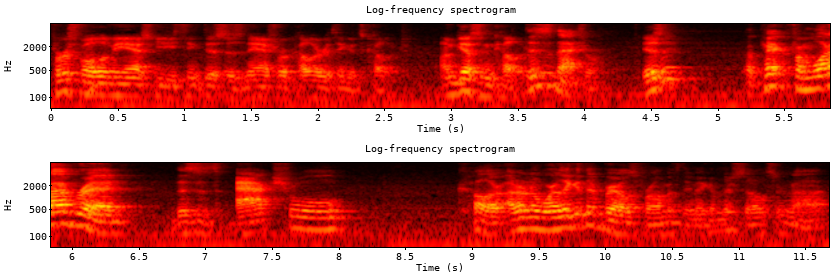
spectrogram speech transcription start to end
First of all, let me ask you: Do you think this is natural color, or do you think it's colored? I'm guessing colored. This is natural. is it? Appar- From what I've read, this is actual color. I don't know where they get their barrels from, if they make them themselves or not.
